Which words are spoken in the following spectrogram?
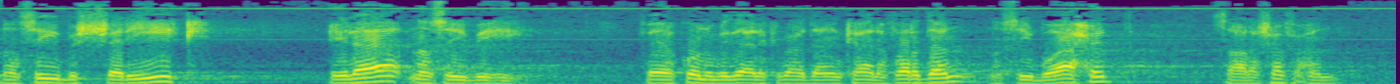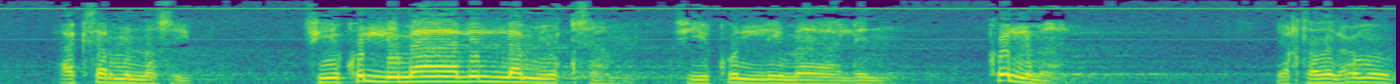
نصيب الشريك إلى نصيبه فيكون بذلك بعد أن كان فردا نصيب واحد صار شفعا أكثر من نصيب. في كل مال لم يقسم في كل مال كل مال. يقتضي العموم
